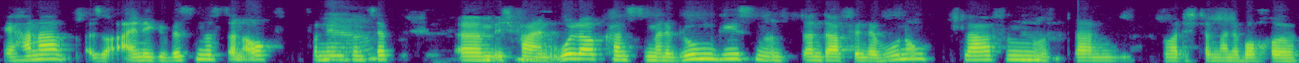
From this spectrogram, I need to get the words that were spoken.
hey Hanna, also einige wissen das dann auch von dem ja. Konzept, ähm, ich fahre in Urlaub, kannst du meine Blumen gießen und dann darf ich in der Wohnung schlafen mhm. und dann so hatte ich dann meine Woche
